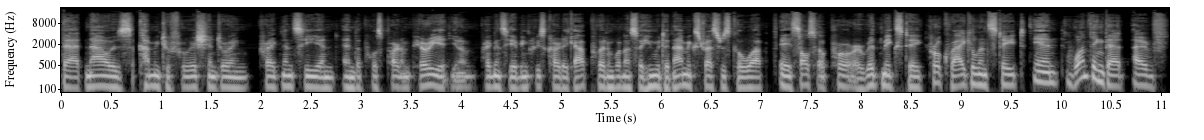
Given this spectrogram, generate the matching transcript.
that now is coming to fruition during pregnancy and, and the postpartum period. You know, pregnancy have increased cardiac output and whatnot. So hemodynamic stressors go up. It's also a pro-arrhythmic state, procoagulant state. And one thing that I've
